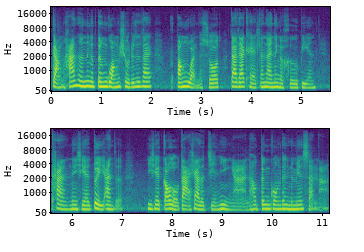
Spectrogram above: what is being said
港它的那个灯光秀，就是在傍晚的时候，大家可以站在那个河边。看那些对岸的一些高楼大厦的剪影啊，然后灯光在那边闪啊，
